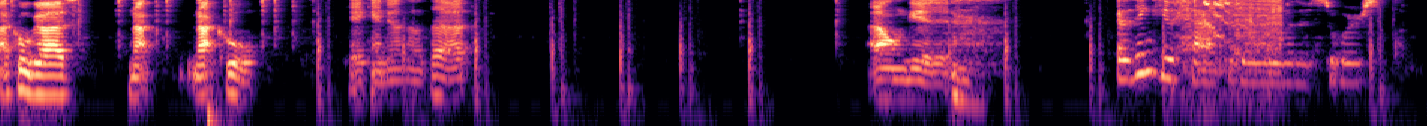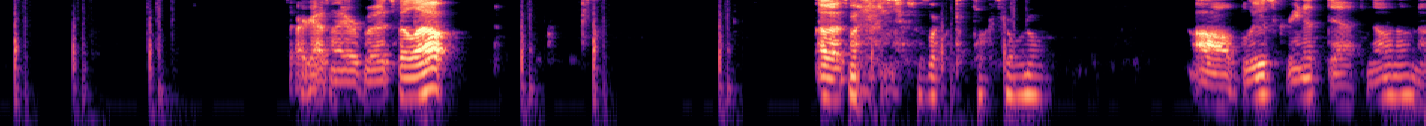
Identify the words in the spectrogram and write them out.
Not cool, guys. Not not cool. Okay, I can't do nothing with that. I don't get it. I think you have to go in one of those doors. Sorry, guys, my earbuds fell out. Oh, that's my footsteps. I was like, what the fuck is going on? Oh, blue screen of death. No, no, no.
